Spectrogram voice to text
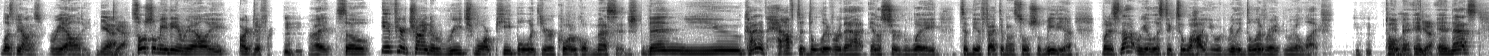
let's be honest, reality. Yeah. Yeah. Social media and reality are different, mm-hmm. right? So, if you're trying to reach more people with your quote unquote message, then you kind of have to deliver that in a certain way to be effective on social media. But it's not realistic to how you would really deliver it in real life. Mm-hmm. Totally. And, and, Yeah. and that's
